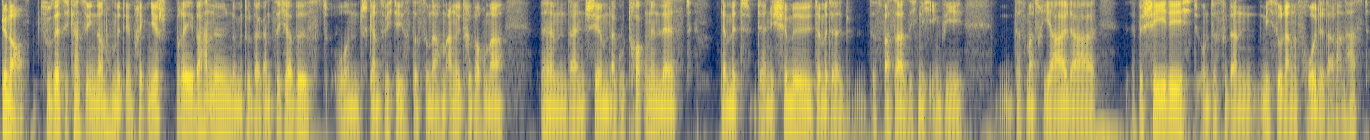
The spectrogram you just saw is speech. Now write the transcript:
Genau. Zusätzlich kannst du ihn dann noch mit Imprägnierspray behandeln, damit du da ganz sicher bist. Und ganz wichtig ist, dass du nach dem Angeltrip auch immer ähm, deinen Schirm da gut trocknen lässt, damit der nicht schimmelt, damit er, das Wasser sich nicht irgendwie das Material da beschädigt und dass du dann nicht so lange Freude daran hast.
